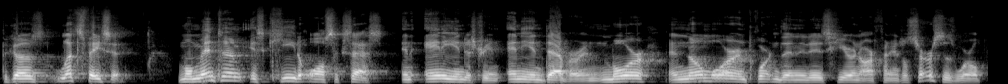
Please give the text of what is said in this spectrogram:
Because let's face it, momentum is key to all success in any industry, in any endeavor, and more and no more important than it is here in our financial services world.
